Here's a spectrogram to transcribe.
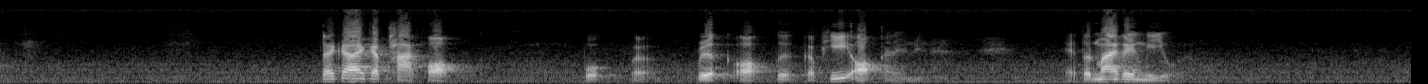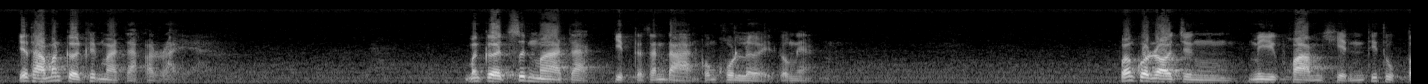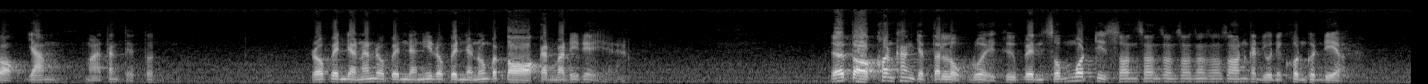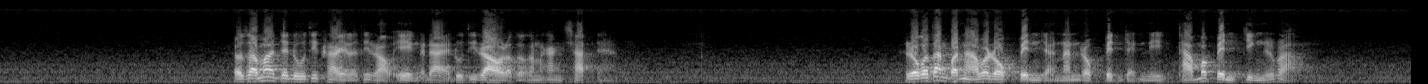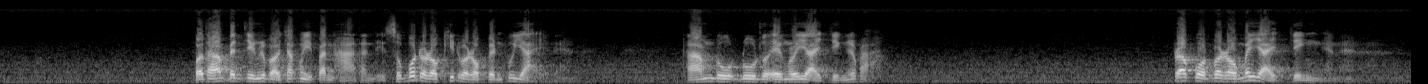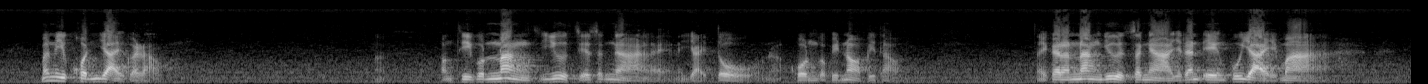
แต่การกระถากออก เปลือกออกเปลือกกระพี้ออกอะไรเนี่ยแต่ต้นไม้ก็ยังมีอยู่ จะถามมันเกิดขึ้นมาจากอะไร มันเกิดขึ้นมาจากจิตสันดานของคนเลยตรงเนี้ยเพราะคนเราจึงมีความเห็นที่ถูกตอกย้ำมาตั้งแต่ต้น เราเป็นอย่างนั้นเราเป็นอย่างนี้เราเป็นอย่างนู้นก็ตอกกันมาเรื่อยๆนะ แล้วต่อค่อนข้างจะตลกด้วย คือเป็นสมมติที่ซ้อนซ้อนซ้อนซ้อนซ้อนซ้อนกันอยู่ในคนคนเดียว เราสามารถจะดูที่ใครและที่เราเองก็ได้ ดูที่เราแล้วก็ค่อนข้างชัดนะครับเราก็ตั้งปัญหาว่าเราเป็นอย่างนั้นเราเป็นอย่างนี้ ถามว่าเป็นจริงหรือเปล่าพอถามเป็นจริงหรือเปล่าชักมีปัญหาทันทีสมมติว่าเราคิดว่าเราเป็นผู้ใหญ่เนี่ยถามดูดูตัวเองเราใหญ่จริงหรือเปล่า ปรากฏว่าเราไม่ใหญ่จริงนะมันมีคนใหญ่กว่าเรา บางทีคนนั่งยืดเสียสง่าอะไรใหญ่โตนะคนก็พี่นอกพี่เต่าในขณะนั่งยืดสง่าอย่างนั้นเองผู้ใหญ่มา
